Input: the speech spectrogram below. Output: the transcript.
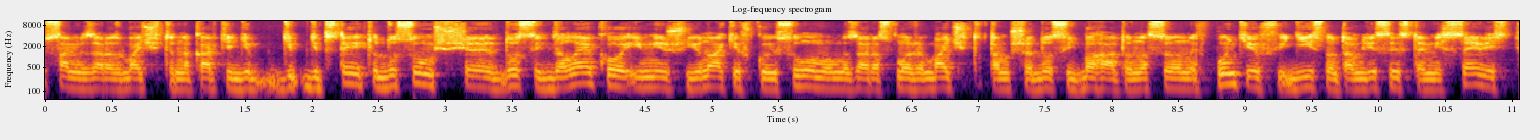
самі зараз бачите на карті Діп- Діп- Діпстейту. До Сум ще досить далеко, і між юнаківкою і Сумами ми зараз можемо бачити там ще досить багато населених пунктів. І дійсно там лісиста місцевість.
